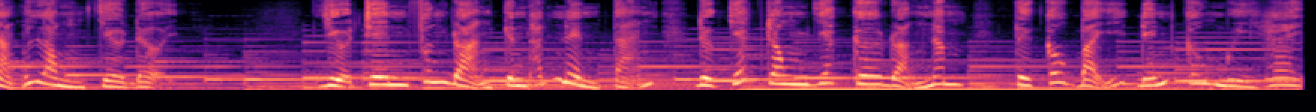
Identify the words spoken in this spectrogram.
Sẵn lòng chờ đợi. Dựa trên phân đoạn Kinh Thánh nền tảng được chép trong Gia Cơ đoạn 5 từ câu 7 đến câu 12.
